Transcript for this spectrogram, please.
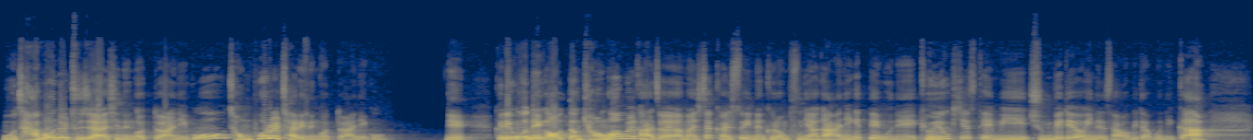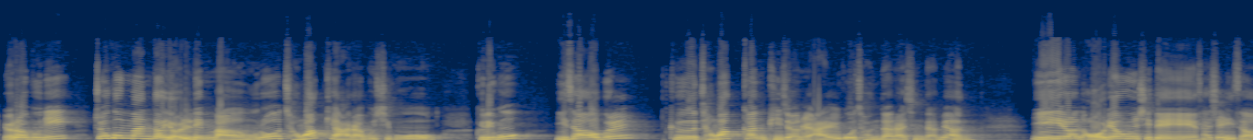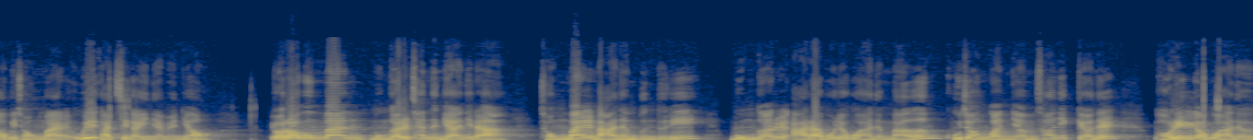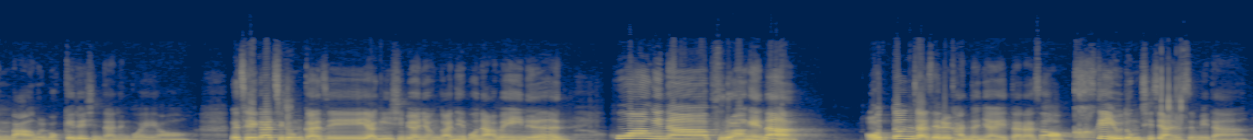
뭐 자본을 투자하시는 것도 아니고 점포를 차리는 것도 아니고. 예. 그리고 내가 어떤 경험을 가져야만 시작할 수 있는 그런 분야가 아니기 때문에 교육 시스템이 준비되어 있는 사업이다 보니까 여러분이 조금만 더 열린 마음으로 정확히 알아보시고 그리고 이 사업을 그 정확한 비전을 알고 전달하신다면 이런 어려운 시대에 사실 이 사업이 정말 왜 가치가 있냐면요. 여러분만 뭔가를 찾는 게 아니라 정말 많은 분들이 뭔가를 알아보려고 하는 마음, 고정관념, 선입견을 버리려고 하는 마음을 먹게 되신다는 거예요. 제가 지금까지 약 20여 년간 해본 아메이는 호황이나 불황에나 어떤 자세를 갖느냐에 따라서 크게 요동치지 않습니다.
